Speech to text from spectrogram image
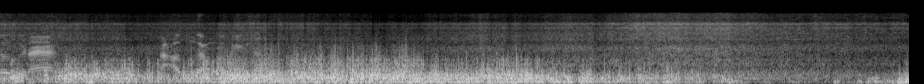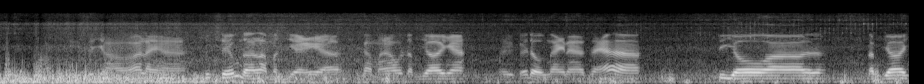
tư người ta đỡ cũng gần bờ biển đó. thì bây giờ á là nên là mình về à, Cà Mau, Đầm Dơi nha. Thì cái đường này nè sẽ à, đi vô à, Đầm Dơi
